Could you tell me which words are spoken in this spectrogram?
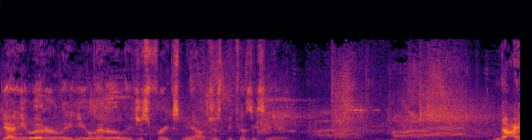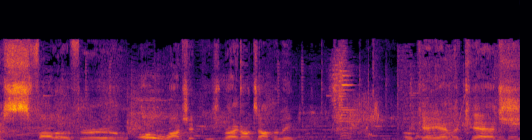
Yeah, he literally, he literally just freaks me out just because he's here. Nice follow through. Oh, watch it. He's right on top of me. Okay, and the catch.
